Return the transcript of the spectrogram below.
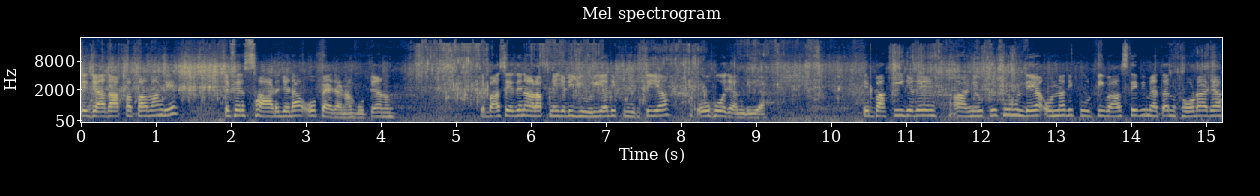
ਤੇ ਜ਼ਿਆਦਾ ਆਪਾਂ ਪਾਵਾਂਗੇ ਤੇ ਫਿਰ ਸਾੜ ਜਿਹੜਾ ਉਹ ਪੈ ਜਾਣਾ ਬੂਟਿਆਂ ਨੂੰ। ਤੇ ਬਸ ਇਹਦੇ ਨਾਲ ਆਪਣੀ ਜਿਹੜੀ ਯੂਰੀਆ ਦੀ ਪੂਰਤੀ ਆ, ਉਹ ਹੋ ਜਾਂਦੀ ਆ। ਤੇ ਬਾਕੀ ਜਿਹੜੇ ਨਿਊਟ੍ਰੀਸ਼ਨ ਹੁੰਦੇ ਆ, ਉਹਨਾਂ ਦੀ ਪੂਰਤੀ ਵਾਸਤੇ ਵੀ ਮੈਂ ਤੁਹਾਨੂੰ ਥੋੜਾ ਜਿਹਾ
